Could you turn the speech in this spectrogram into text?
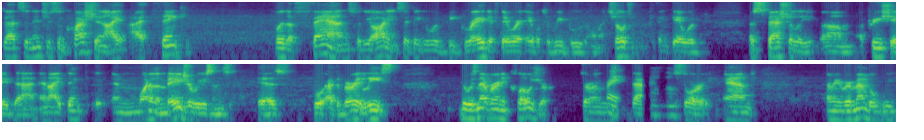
that's an interesting question. I I think for the fans, for the audience, I think it would be great if they were able to reboot All My Children. I think they would especially um, appreciate that. And I think, and one of the major reasons is, for at the very least, there was never any closure during Right. that story. And I mean, remember, we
